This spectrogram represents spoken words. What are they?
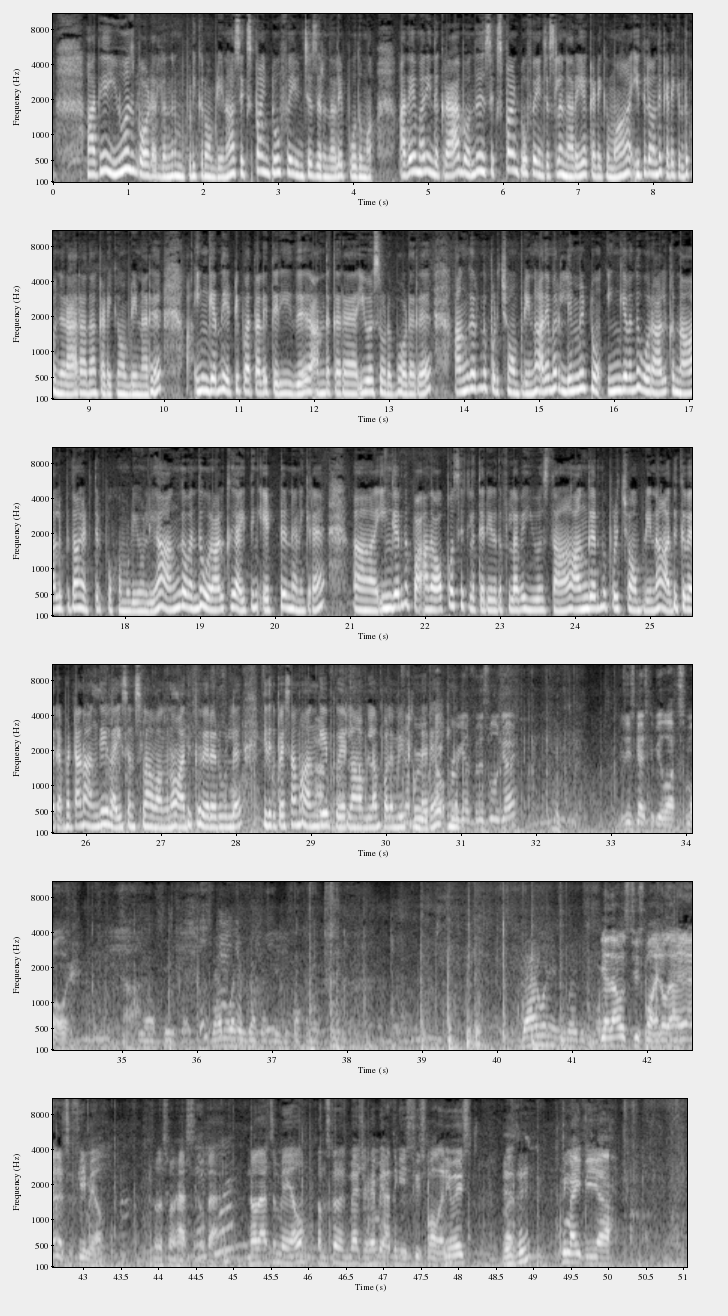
அதே யூஎஸ் பார்டர்லேருந்து நம்ம பிடிக்கிறோம் அப்படின்னா six point two five inches இருந்தாலே போதுமா? அதே மாதிரி இந்த கிராப் வந்து சிக்ஸ் பாயிண்ட் டூ ஃபைவ் இன்ச்சஸில் நிறைய கிடைக்குமா? இதில் வந்து கிடைக்கிறது கொஞ்சம் ரேராக தான் கிடைக்கும் அப்படின்னாரு. இங்கேருந்து எட்டி பார்த்தாலே தெரியுது அந்த கரை யூஎஸோட பார்டரு அங்கேருந்து பிடிச்சோம் அப்படின்னா அதே மாதிரி லிமிட்டும் இங்கே வந்து ஒரு ஆளுக்கு நாலு தான் எடுத்துகிட்டு போக முடியும் இல்லையா? அங்கே வந்து ஒரு ஆளுக்கு ஐ திங்க் எட்டுன்னு நினைக்கிறேன். இங்கேருந்து பா அந்த ஆப்போசிட்டில் தெரிகிறது ஃபுல்லாகவே யூஎஸ் தான். அங்கேருந்து பிடிச்சோம் அப்படின்னா அதுக்கு வேறு. பட் ஆனால் அங்கேயே லைசன்ஸ்லாம் வாங்கணும். அதுக்கு வேற ரூல் இதுக்கு பேசாமல் அங்கேயே போயிடலாம் அப்படிலாம் புலம்பிட்டு Number இருந்தாரு caliper again for this little guy? Because these guys could be a lot smaller. Yeah, seems like that one is definitely the second one. That one is way too small. Yeah, that one's too small. I know that, and it's a female. So this one has to go back. No, that's a male. So I'm just gonna measure him. I think he's too small, anyways. Is he? He might be, uh.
